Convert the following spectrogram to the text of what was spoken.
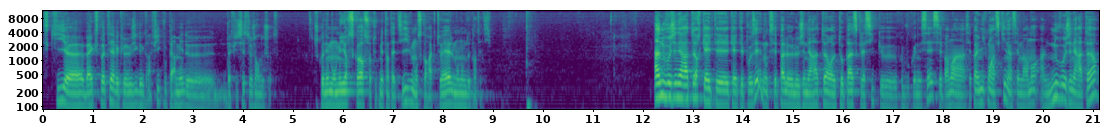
ce qui, euh, bah, exploité avec la logique de graphique, vous permet d'afficher ce genre de choses. Je connais mon meilleur score sur toutes mes tentatives, mon score actuel, mon nombre de tentatives. Un nouveau générateur qui a été, qui a été posé, donc ce n'est pas le, générateur euh, Topaz classique que, vous connaissez, c'est vraiment pas uniquement un skin, hein, c'est vraiment un nouveau générateur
